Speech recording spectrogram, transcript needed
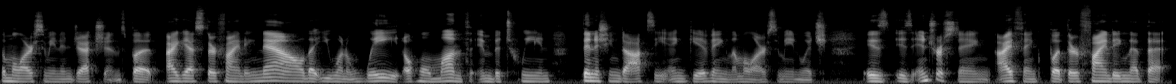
the melarsomine injections. But I guess they're finding now that you want to wait a whole month in between finishing doxy and giving the melarsomine, which is is interesting, I think. But they're finding that that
